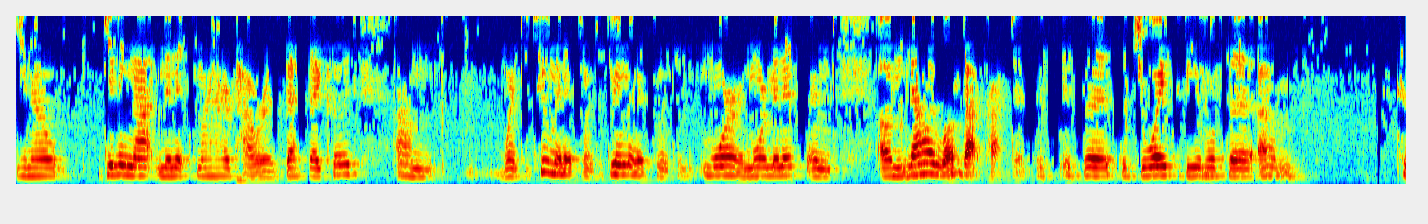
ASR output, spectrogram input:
you know, giving that minute to my higher power as best I could. Um, went to two minutes, went to three minutes, went to more and more minutes, and um, now I love that practice. It's it's a it's a joy to be able to um, to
